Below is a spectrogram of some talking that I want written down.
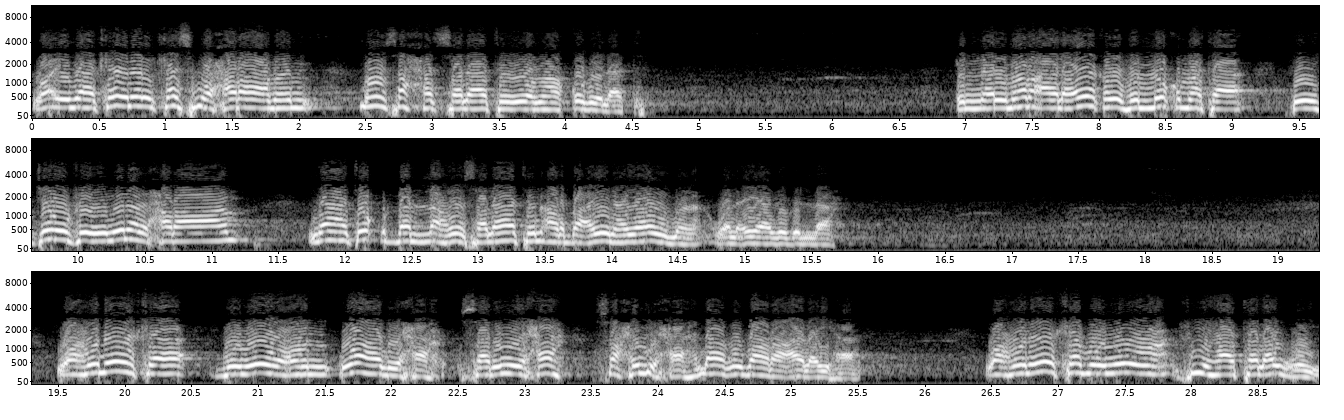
وإذا كان الكسب حراما ما صحت صلاته وما قبلت. إن المرأة لا يقذف اللقمة في جوفه من الحرام لا تقبل له صلاة أربعين يوما والعياذ بالله. وهناك بيوع واضحة صريحة صحيحة لا غبار عليها. وهناك بيوع فيها تلوي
